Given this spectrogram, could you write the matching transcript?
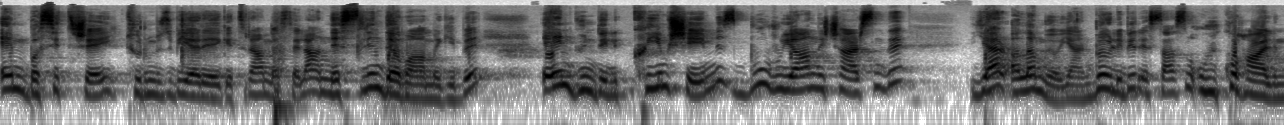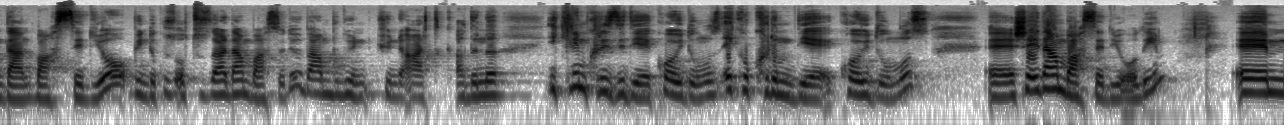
en basit şey türümüzü bir araya getiren mesela neslin devamı gibi en gündelik kıyım şeyimiz bu rüyanın içerisinde yer alamıyor. Yani böyle bir esasında uyku halinden bahsediyor. 1930'lardan bahsediyor. Ben bugünkünü artık adını iklim krizi diye koyduğumuz, ekokırım diye koyduğumuz e, şeyden bahsediyor olayım. E,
